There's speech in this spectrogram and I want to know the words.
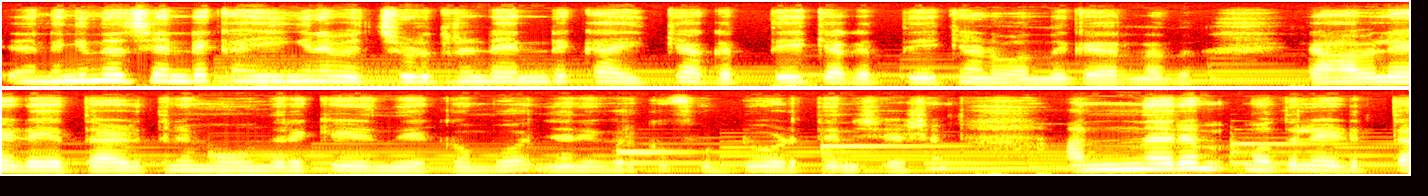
ഇണങ്ങിന്ന് വെച്ചാൽ എന്റെ കൈ ഇങ്ങനെ വെച്ച് കൊടുത്തിട്ടുണ്ട്. എന്റെ കൈക്ക് അകത്തേക്ക് അകത്തേക്കാണ് വന്ന് കയറുന്നത് രാവിലെ ഇടയത്താഴത്തിന് മൂന്നരയ്ക്ക് എഴുന്നേൽക്കുമ്പോൾ ഞാൻ ഇവർക്ക് ഫുഡ് കൊടുത്തതിന് ശേഷം അന്നേരം മുതലെടുത്ത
